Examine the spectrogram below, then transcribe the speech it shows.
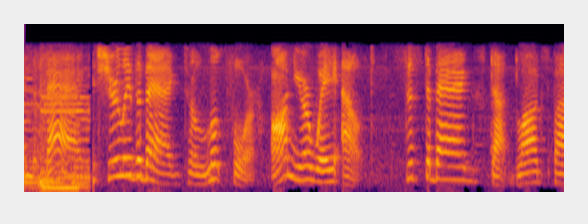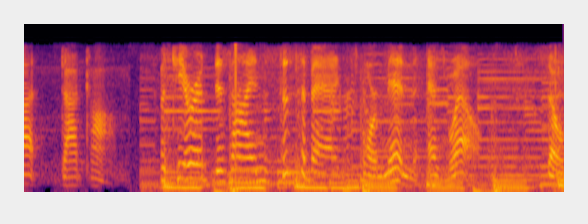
And the bag. It's surely the bag to look for on your way out. Sistabags.blogspot.com. Batira designs sister bags for men as well. So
